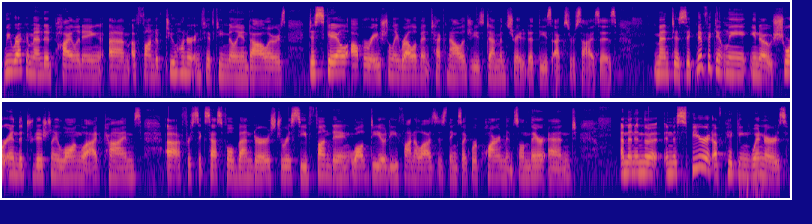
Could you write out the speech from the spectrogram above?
we recommended piloting um, a fund of $250 million to scale operationally relevant technologies demonstrated at these exercises meant to significantly, you know, shorten the traditionally long lag times uh, for successful vendors to receive funding while DoD finalizes things like requirements on their end. And then in the in the spirit of picking winners,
